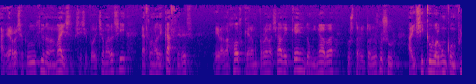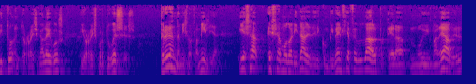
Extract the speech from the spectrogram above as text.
A guerra se produciu nada máis, se se pode chamar así, na zona de Cáceres e Badajoz, que era un problema xa de quen dominaba os territorios do sur. Aí sí que hubo algún conflito entre os reis galegos e os reis portugueses, pero eran da mesma familia. E esa, esa modalidade de convivencia feudal, porque era moi maleável,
